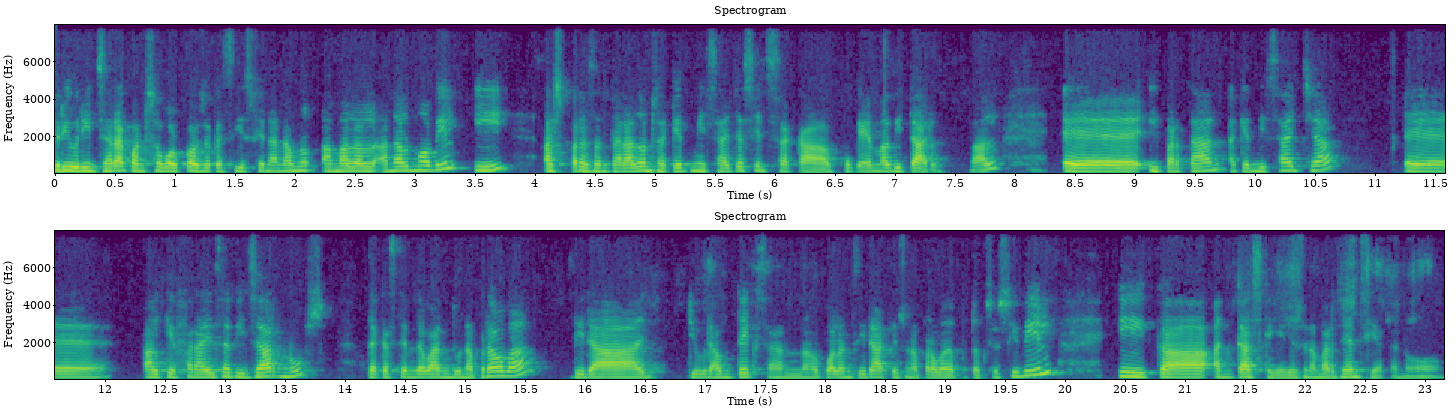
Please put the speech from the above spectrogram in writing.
prioritzarà qualsevol cosa que estiguis fent en el, en el, en el mòbil i es presentarà doncs, aquest missatge sense que puguem evitar-ho. Eh, I, per tant, aquest missatge eh, el que farà és avisar-nos de que estem davant d'una prova, dirà, hi haurà un text en el qual ens dirà que és una prova de protecció civil i que en cas que hi hagués una emergència que no,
